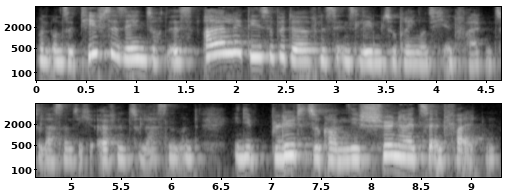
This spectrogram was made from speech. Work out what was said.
Und unsere tiefste Sehnsucht ist, alle diese Bedürfnisse ins Leben zu bringen und sich entfalten zu lassen und sich öffnen zu lassen und in die Blüte zu kommen, die Schönheit zu entfalten.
